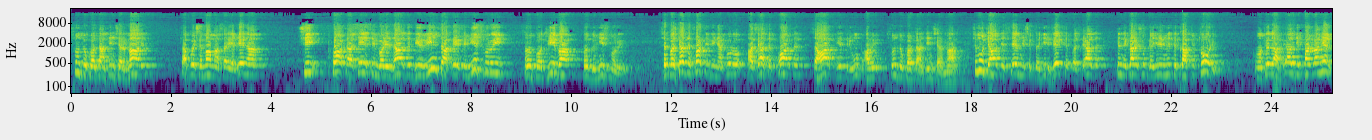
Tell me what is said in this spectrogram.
Sfântul Constantin cel Mare și apoi și mama sa Elena și poarta aceea simbolizează biruința creștinismului împotriva păgânismului. Se păstrează foarte bine acolo această poartă sau arc de triumf al lui Sfântul Constantin cel Mare. Și multe alte semne și clădiri vechi se păstrează, printre care și o clădire numită Capitoliu, un fel de apel de parlament,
